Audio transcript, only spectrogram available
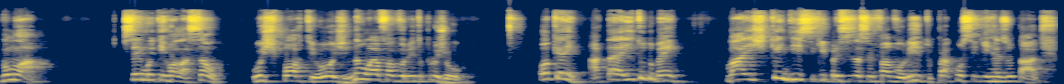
Vamos lá. Sem muita enrolação, o esporte hoje não é o favorito para o jogo. Ok, até aí tudo bem. Mas quem disse que precisa ser favorito para conseguir resultados?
